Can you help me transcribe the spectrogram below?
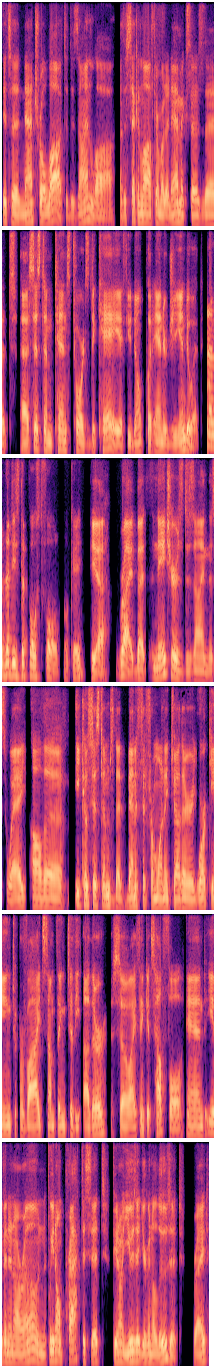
it's a natural law, it's a design law. The second law of thermodynamics says that a system tends towards decay if you don't put energy into it. And that is the post fall, okay? Yeah, right. But nature is designed this way. All the ecosystems that benefit from one each other working to provide something to the other. So I think it's helpful. And even in our own, if we don't practice it, if you don't use it, you're going to lose it, right?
